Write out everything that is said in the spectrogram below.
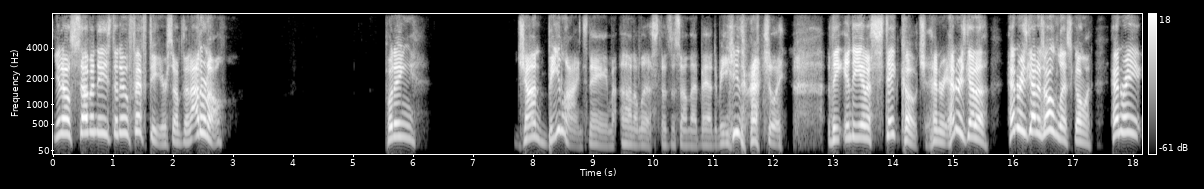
you know, 70s to do 50 or something. I don't know. Putting John Beilein's name on a list doesn't sound that bad to me either, actually the Indiana State coach, Henry. Henry's got a Henry's got his own list going. Henry,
